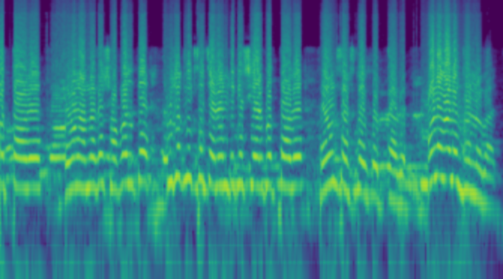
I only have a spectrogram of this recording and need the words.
করতে হবে এবং আপনাদের সকলকে পুজো ক্লিক্সের চ্যানেলটিকে শেয়ার করতে হবে এবং সাবস্ক্রাইব করতে হবে। অনেক অনেক ধন্যবাদ।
